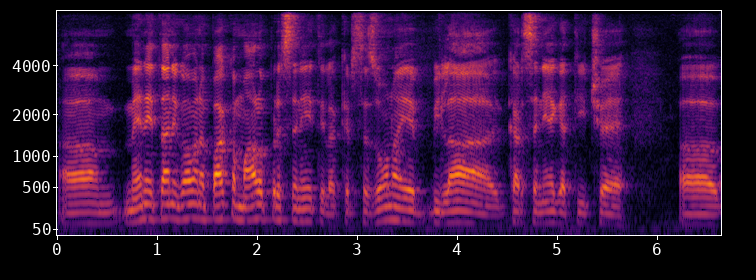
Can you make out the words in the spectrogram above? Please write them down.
Um, mene je ta njegova napaka malo presenetila, ker sezona je bila, kar se njega tiče, uh,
